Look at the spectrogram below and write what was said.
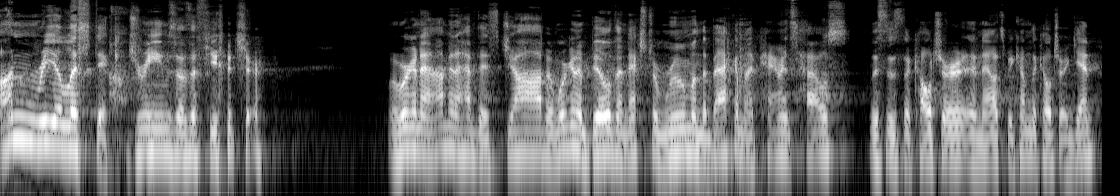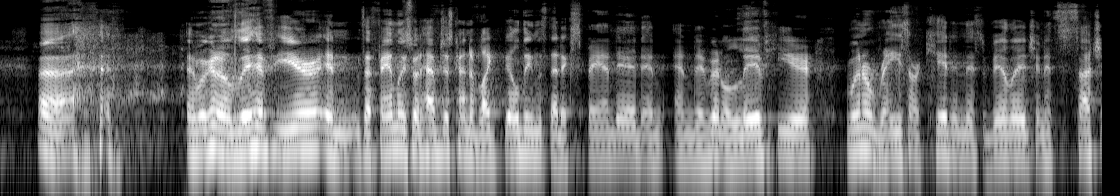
unrealistic dreams of the future. We're gonna, I'm gonna have this job and we're gonna build an extra room on the back of my parents' house. This is the culture, and now it's become the culture again. Uh, and we're going to live here, and the families would have just kind of like buildings that expanded, and, and they're going to live here. We're going to raise our kid in this village, and it's such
